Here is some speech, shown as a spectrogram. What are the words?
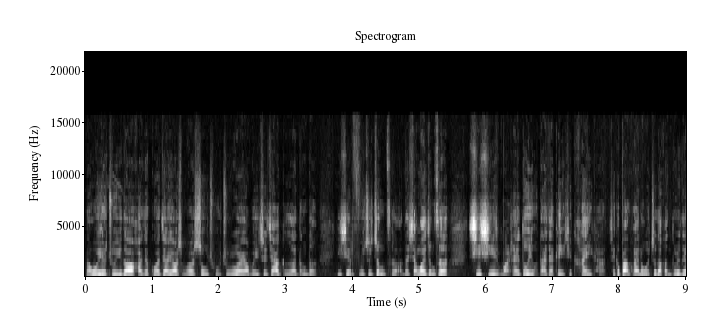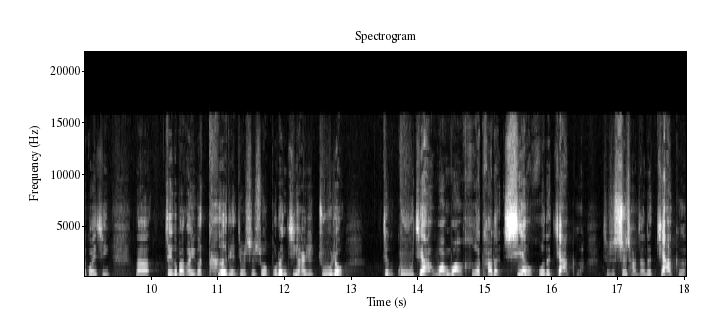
那我也注意到，好像国家要什么收储猪肉，要维持价格啊等等一些的扶持政策。那相关政策信息网上也都有，大家可以去看一看。这个板块呢，我知道很多人在关心。那这个板块有个特点，就是说不论鸡还是猪肉，这个股价往往和它的现货的价格。就是市场上的价格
